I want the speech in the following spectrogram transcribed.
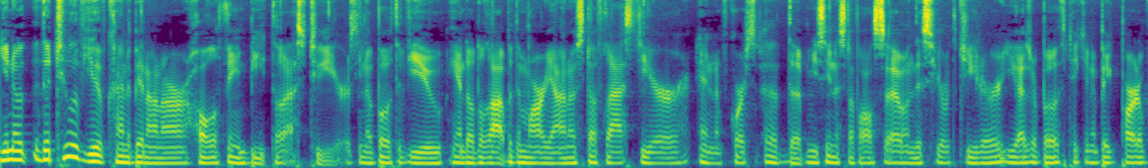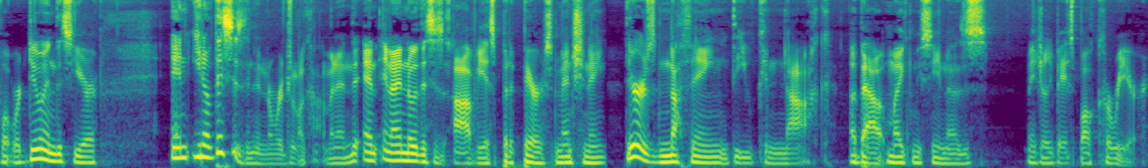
You know, the two of you have kind of been on our Hall of Fame beat the last two years. You know, both of you handled a lot with the Mariano stuff last year, and of course uh, the Mussina stuff also. And this year with Jeter, you guys are both taking a big part of what we're doing this year. And you know, this isn't an original comment, and and, and I know this is obvious, but it bears mentioning. There is nothing that you can knock about Mike Mussina's Major League Baseball career,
